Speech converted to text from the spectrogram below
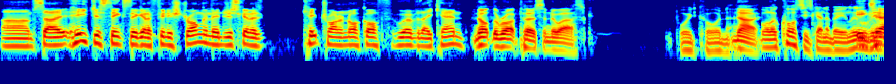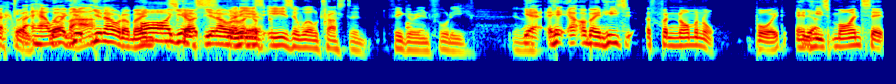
Um, so he just thinks they're going to finish strong, and they're just going to keep trying to knock off whoever they can. Not the right person to ask. Boyd Cordner. No. Well, of course he's going to be a little Exactly. bit. But Like, however, you, you know what I mean. Oh, Scope, yes. You know what I mean. he's, he's a well-trusted figure in footy. you know. Yeah, he, I mean, he's a phenomenal Boyd, and Yeah. his mindset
